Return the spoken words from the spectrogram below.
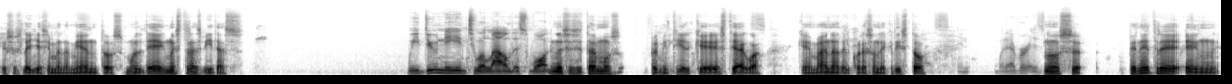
que sus leyes y mandamientos moldeen nuestras vidas. Necesitamos permitir que este agua que emana del corazón de Cristo nos eh, penetre en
